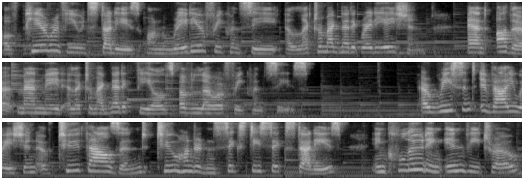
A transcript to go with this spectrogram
of peer reviewed studies on radio frequency electromagnetic radiation and other man made electromagnetic fields of lower frequencies. A recent evaluation of 2,266 studies, including in vitro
